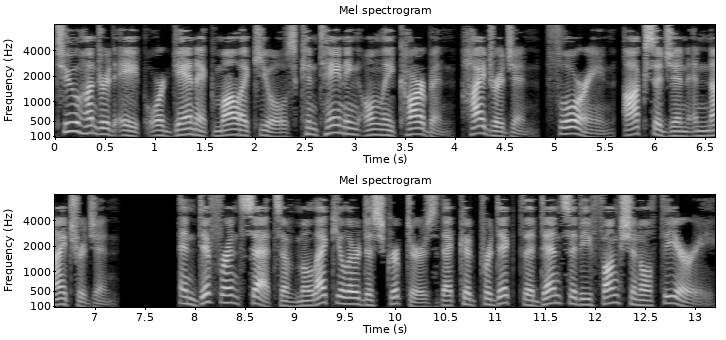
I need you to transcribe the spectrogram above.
208 organic molecules containing only carbon, hydrogen, fluorine, oxygen and nitrogen, and different sets of molecular descriptors that could predict the density functional theory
